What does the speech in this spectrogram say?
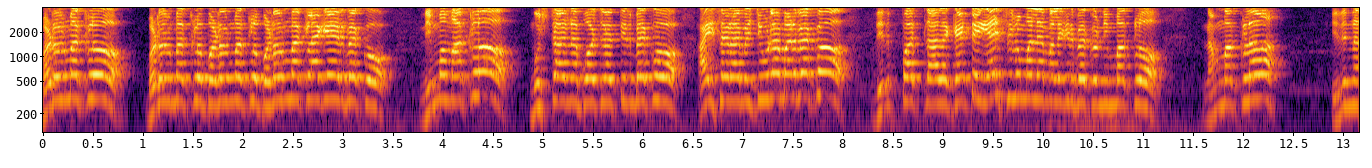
ಬಡವ್ರ ಮಕ್ಕಳು ಬಡವ್ರ ಮಕ್ಕಳು ಬಡವ್ರ ಮಕ್ಳು, ಬಡವ್ರ ಮಕ್ಕಳಾಗೇ ಇರ್ಬೇಕು. ನಿಮ್ಮ ಮಕ್ಕಳು ಮುಷ್ಟಾನ್ನ ಭೋಜನ ತಿನ್ಬೇಕು ಐಸರಾಮಿ ಜೀವನ ಮಾಡ್ಬೇಕು. ಇಪ್ಪತ್ನಾಲ್ಕು ಗಂಟೆ ಎಚ್ ರೂಮಲ್ಲೇ ಮಲಗಿರ್ಬೇಕು ನಿಮ್ಮ ಮಕ್ಕಳು ನಮ್ಮ ಮಕ್ಕಳು ಇದನ್ನ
